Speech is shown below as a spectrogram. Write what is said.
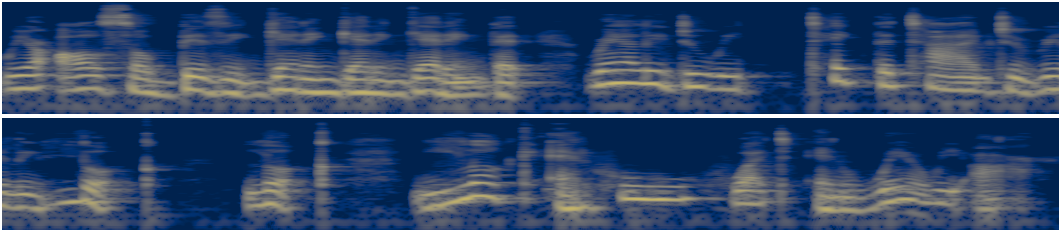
We are all so busy getting, getting, getting that rarely do we take the time to really look, look, look at who, what, and where we are.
